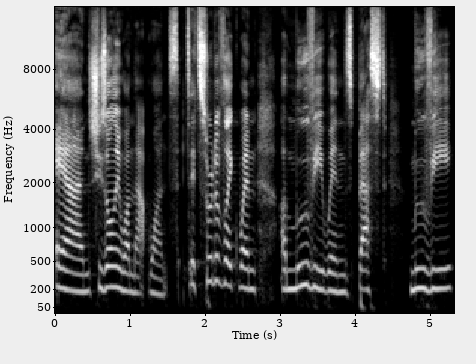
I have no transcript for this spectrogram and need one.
And she's only won that once. It's sort of like when a movie wins best movie,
